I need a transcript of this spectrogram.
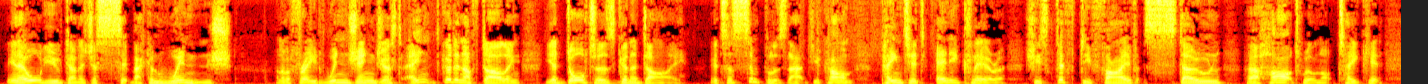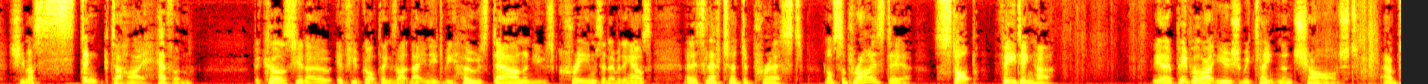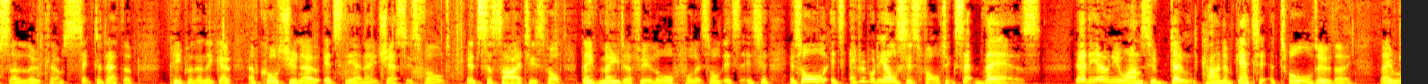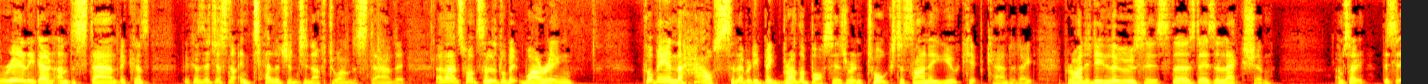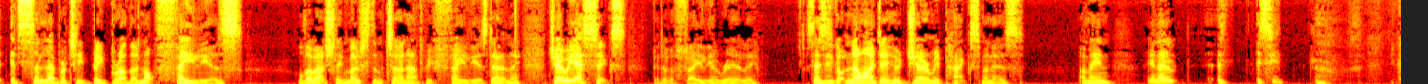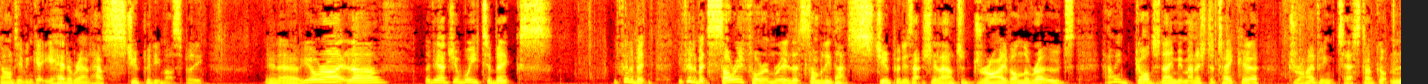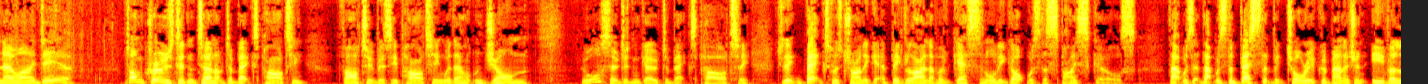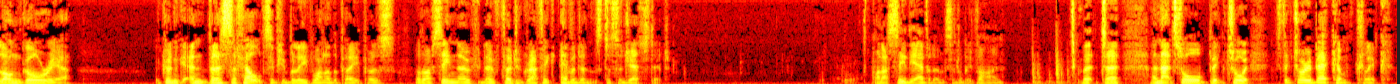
You know, all you've done is just sit back and whinge. And I'm afraid whinging just ain't good enough, darling. Your daughter's gonna die. It's as simple as that. You can't paint it any clearer. She's 55 stone. Her heart will not take it. She must stink to high heaven. Because, you know, if you've got things like that, you need to be hosed down and use creams and everything else. And it's left her depressed. Not surprised, dear. Stop feeding her. You know, people like you should be taken and charged. Absolutely. I'm sick to death of people. Then they go, of course, you know, it's the NHS's fault. It's society's fault. They've made her feel awful. It's all, it's, it's, it's all, it's everybody else's fault except theirs. They're the only ones who don't kind of get it at all, do they? They really don't understand because, because they're just not intelligent enough to understand it. And that's what's a little bit worrying. Put me in the House. Celebrity Big Brother bosses are in talks to sign a UKIP candidate, provided he loses Thursday's election. I'm sorry, this is, it's celebrity Big Brother, not failures. Although actually most of them turn out to be failures, don't they? Joey Essex, bit of a failure really, says he's got no idea who Jeremy Paxman is. I mean, you know, is, is he? You can't even get your head around how stupid he must be. You know, you're right, love? Have you had your Weetabix? You feel a bit, you feel a bit sorry for him, really, that somebody that stupid is actually allowed to drive on the roads. How in God's name he managed to take a driving test, I've got no idea. Tom Cruise didn't turn up to Beck's party. Far too busy partying with Elton John, who also didn't go to Beck's party. Do you think Beck's was trying to get a big lineup of guests and all he got was the Spice Girls? That was that was the best that Victoria could manage, and Eva Longoria. They couldn't get, and Vanessa Feltz, if you believe one of the papers. Although I've seen no no photographic evidence to suggest it. When I see the evidence, it'll be fine. But uh, and that's all Victoria. It's Victoria Beckham. Click.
